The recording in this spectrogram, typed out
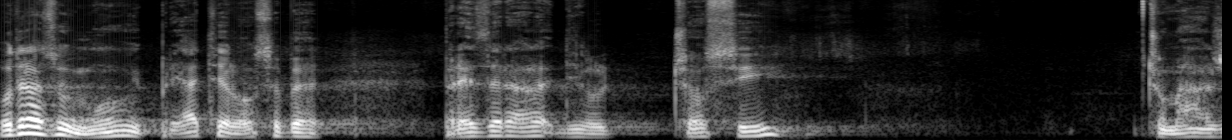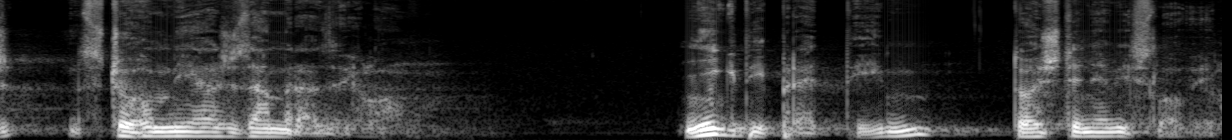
Odrazu môj priateľ o sebe prezradil čosi, čo ma, z čoho mi až zamrazilo. Nikdy predtým to ešte nevyslovil.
